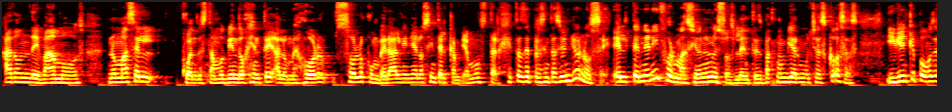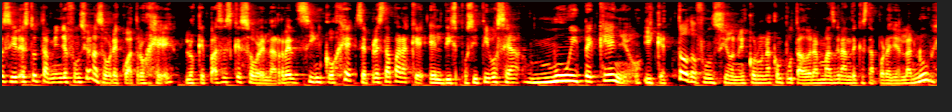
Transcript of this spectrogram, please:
a dónde vamos, no más el cuando estamos viendo gente, a lo mejor solo con ver a alguien ya nos intercambiamos tarjetas de presentación. Yo no sé. El tener información en nuestros lentes va a cambiar muchas cosas. Y bien que podemos decir esto también ya funciona sobre 4G. Lo que pasa es que sobre la red 5G se presta para que el dispositivo sea muy pequeño y que todo funcione con una computadora más grande que está por allá en la nube.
